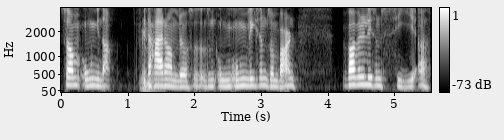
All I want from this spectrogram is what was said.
som ung, da For det Mm. her handler jo også sånn, sånn ung, ung, liksom, som barn. Hva vil du liksom si at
